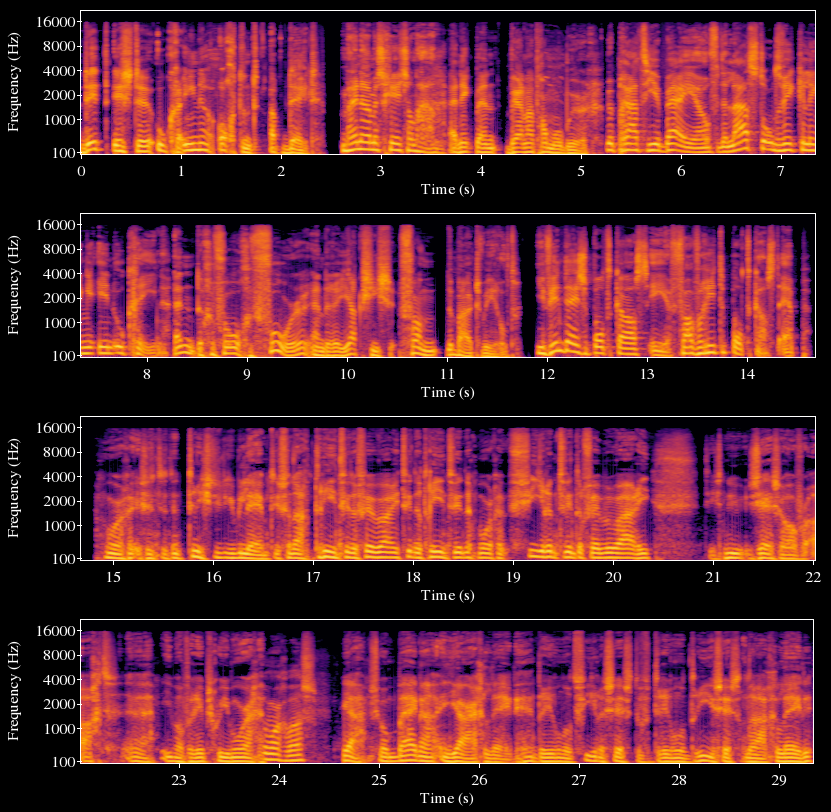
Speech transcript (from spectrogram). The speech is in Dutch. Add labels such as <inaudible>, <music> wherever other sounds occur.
Dit is de Oekraïne Ochtend Update. Mijn naam is Geert-Jan Haan. En ik ben Bernard Hammelburg. We praten hierbij over de laatste ontwikkelingen in Oekraïne. En de gevolgen voor en de reacties van de buitenwereld. Je vindt deze podcast in je favoriete podcast-app. Morgen is het een triest jubileum. Het is vandaag 23 februari 2023, morgen 24 februari. Het is nu 6 over 8. Uh, iemand van Rips, goedemorgen. Goedemorgen, Bas. Ja, zo'n bijna een jaar geleden, hè, 364 of 363 dagen geleden.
